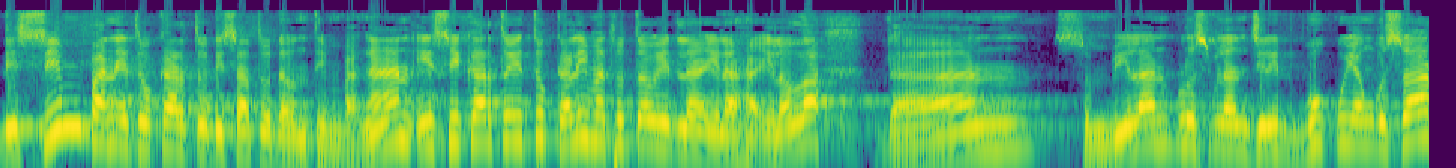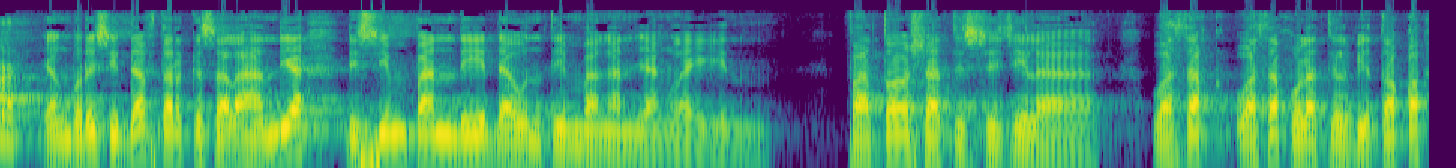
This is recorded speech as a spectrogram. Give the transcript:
disimpan itu kartu di satu daun timbangan isi kartu itu kalimat tauhid la ilaha illallah dan 99 jilid buku yang besar yang berisi daftar kesalahan dia disimpan di daun timbangan yang lain. Fatoshatis sijilat wathaq wathaqulatil bitaqah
